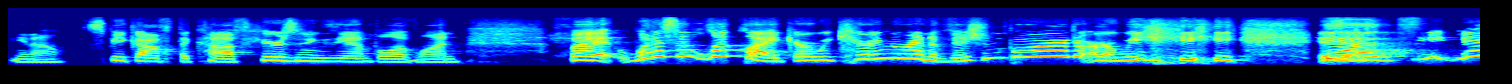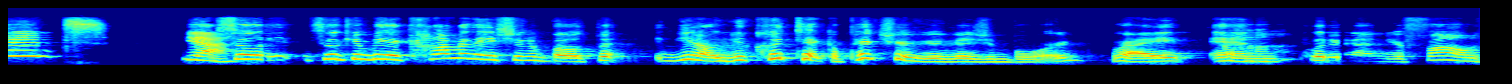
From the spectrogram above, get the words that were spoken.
you know, speak off the cuff. Here's an example of one. But what does it look like? Are we carrying around a vision board? Are we is yeah, it a statement? Yeah. So so it can be a combination of both, but you know, you could take a picture of your vision board, right? And uh-huh. put it on your phone.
